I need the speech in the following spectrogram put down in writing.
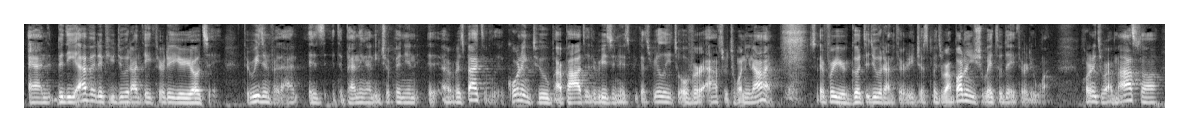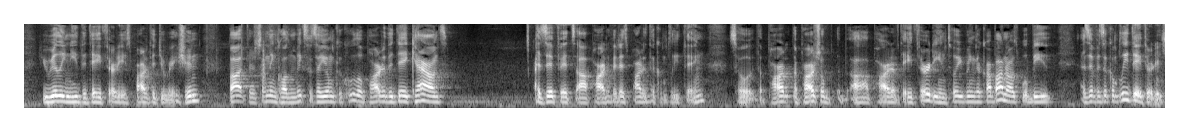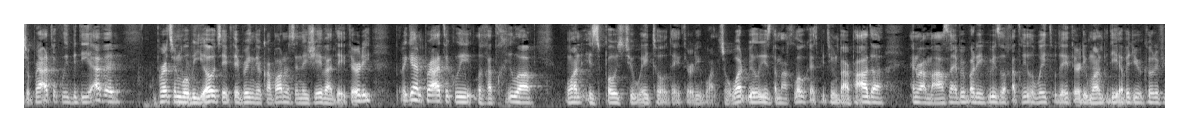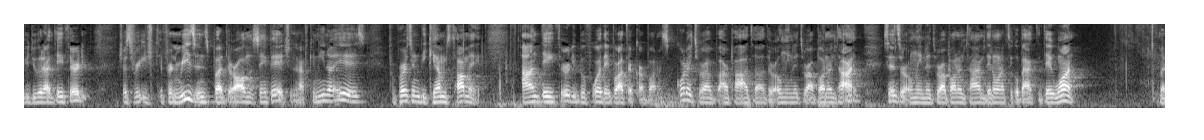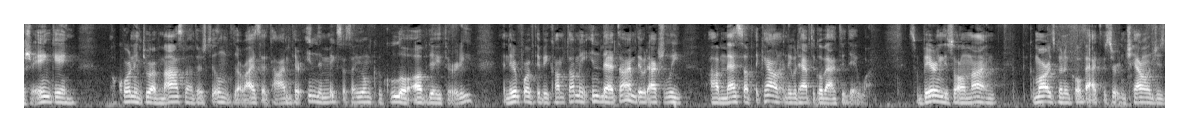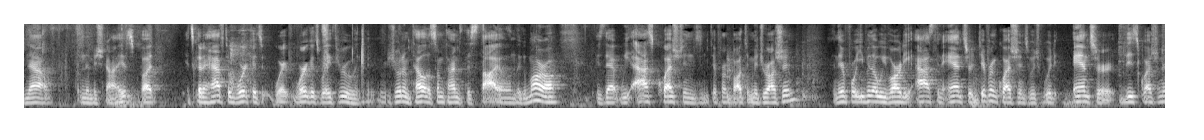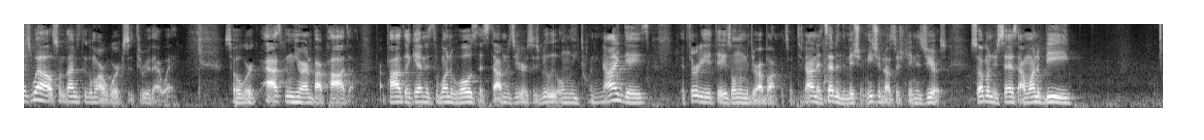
And b'di'evet, if you do it on day 30, you're yotze. The reason for that is depending on each opinion uh, respectively. According to Barpada, the reason is because really it's over after 29. So therefore you're good to do it on 30. Just midrabanan, you should wait till day 31. According to Ramasna, you really need the day 30 as part of the duration. But there's something called mixas hayom kakulo. Part of the day counts as if it's uh, part of it as part of the complete thing. So the part, the partial uh, part of day thirty until you bring the karbanos will be as if it's a complete day thirty. So practically, b'di'evid, a person will be yotze if they bring their karbanos and they shave on day thirty. But again, practically, lechatchila, one is supposed to wait till day 31. So what really is the machlokas between Barpada and Ramasna? Everybody agrees, lechatchila, wait till day 31, but the you're good if you do it on day 30. Just for each different reasons, but they're all on the same page. And the nafkamina is, if a person becomes tame on day 30 before they brought their karbanos, according to Barpada, they're only in a drabanan time. Since they're only in a drabanan time, they don't have to go back to day one. Masha according to Rav Masna, they're still in the rise at time. They're in the mix of Sayom Kakulo of day 30. And therefore, if they become Tame in that time, they would actually uh, mess up the count and they would have to go back to day one. So, bearing this all in mind, the Gemara is going to go back to certain challenges now in the Mishnayos, but it's going to have to work its, work, work its way through. And Rishonim tell us sometimes the style in the Gemara is that we ask questions in different Bata Midrashim, and therefore, even though we've already asked and answered different questions which would answer this question as well, sometimes the Gemara works it through that way. So we're asking here on Barpada. Barpada again is the one who holds that Stam Naziris is really only 29 days. The 38 days only Midrabanan. So Tanan it said in the Mishnah, Mishnah Nazir Shtein Naziris. Someone who says, I want to be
